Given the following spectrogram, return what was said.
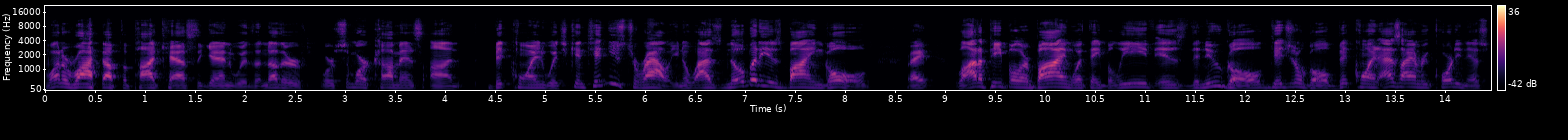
I want to wrap up the podcast again with another or some more comments on Bitcoin, which continues to rally. You know, as nobody is buying gold, right? A lot of people are buying what they believe is the new gold, digital gold. Bitcoin, as I am recording this,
